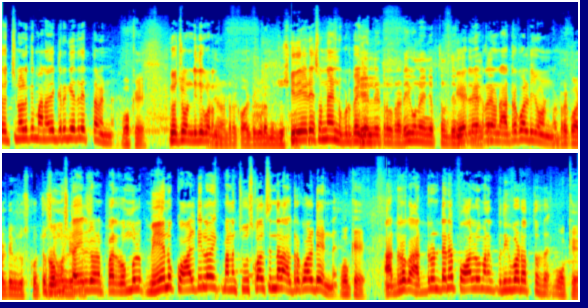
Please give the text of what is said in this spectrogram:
వచ్చిన వాళ్ళకి మన దగ్గర గేదెలు ఇస్తామండి. ఓకే ఇగో చూడండి ఇది కూడా. క్వాలిటీ కూడా మీరు ఇది చూసుకోవచ్చు ఏడేసి ఉన్నాయండి ఇప్పుడు ఏడు లీటర్లు రెడీగా ఉన్నాయని చెప్తున్నారు దీని ఏడు లీటర్ అల్ట్రా క్వాలిటీ చూడండి. అండర్ క్వాలిటీ చూసుకోవచ్చు. రొమ్ము స్టైల్ చూడండి. ప- రొమ్ములు మెయిన్ క్వాలిటీలో మనం చూసుకోవాల్సింది అల్ట్రా క్వాలిటీ అండి. ఓకే. అడ్ర అడ్ర ఉంటేనే పాలు మనకు దిగుబడి వస్తుంది ఓకే.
